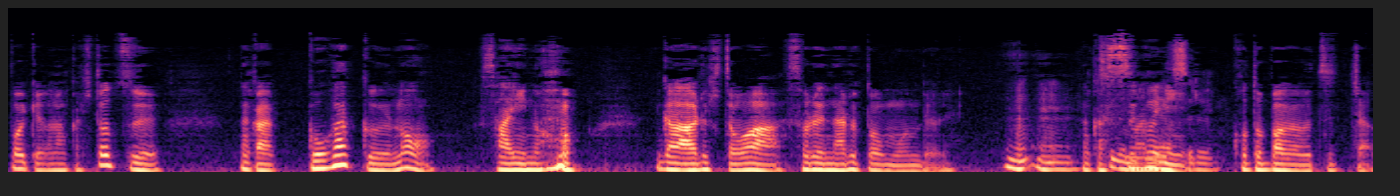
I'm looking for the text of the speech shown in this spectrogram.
ぽいけどなんか一つなんか語学の才能がある人はそれなると思うんだよね。うんうん。なんかすすぐぐに言葉が映っちゃう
